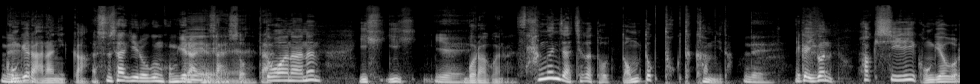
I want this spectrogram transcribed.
네. 공개를 안 하니까. 아, 수사 기록은 공개를 안 예. 해서 알수 없다. 또 하나는 이, 이 예. 뭐라고 하나 상은 자체가 더 너무 독, 독특합니다. 네. 그러니까 이건 확실히 공격을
